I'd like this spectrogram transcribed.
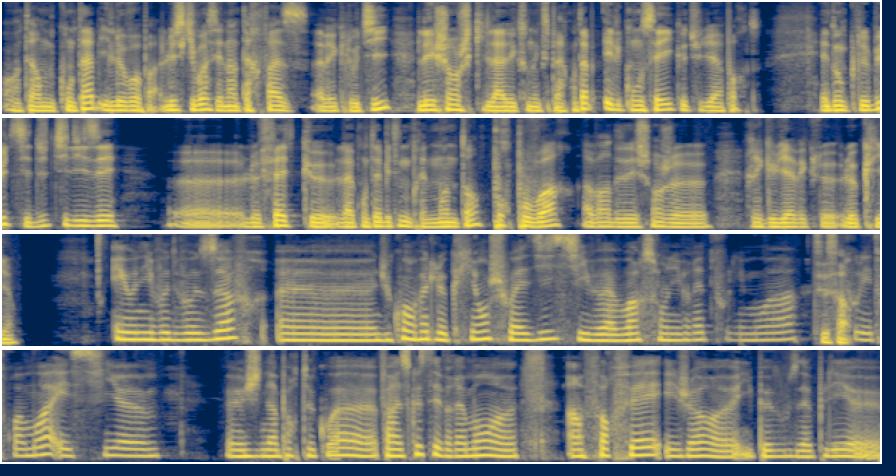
en termes de comptable, il le voit pas. Lui, ce qu'il voit, c'est l'interface avec l'outil, l'échange qu'il a avec son expert comptable et le conseil que tu lui apportes. Et donc, le but, c'est d'utiliser euh, le fait que la comptabilité nous prenne moins de temps pour pouvoir avoir des échanges euh, réguliers avec le, le, client. Et au niveau de vos offres, euh, du coup, en fait, le client choisit s'il veut avoir son livret tous les mois, tous les trois mois, et si euh, euh, j'ai n'importe quoi. Enfin, est-ce que c'est vraiment un forfait et genre ils peuvent vous appeler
